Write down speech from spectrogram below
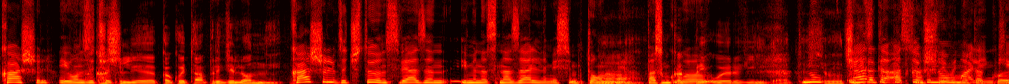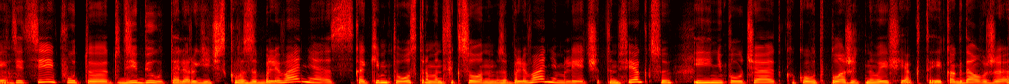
кашель. И он зачастую... Кашель э, какой-то определенный. Кашель зачастую он связан именно с назальными симптомами, А, поскольку Ну, как при ОРВИ, да. ну, есть вот- Или часто, особенно у маленьких такое. детей, путают дебют аллергического заболевания с каким-то острым инфекционным заболеванием, лечат инфекцию и не получают какого-то положительного эффекта. И когда уже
